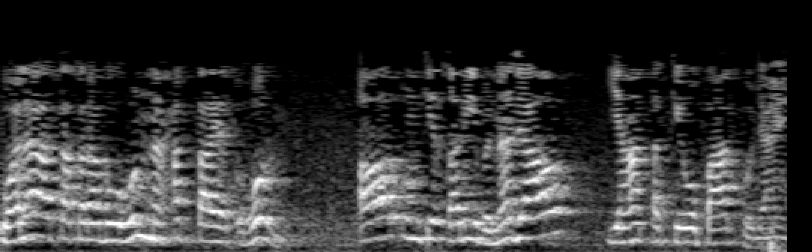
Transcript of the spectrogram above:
ولا تقرب ہن حقایت اور ان کے قریب نہ جاؤ، یہاں تک کہ وہ پاک ہو جائیں،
